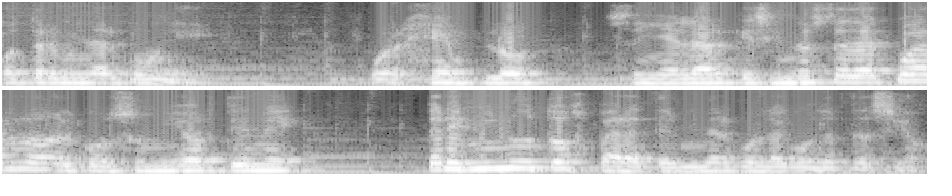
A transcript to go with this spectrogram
o terminar con ella. Por ejemplo, señalar que si no está de acuerdo, el consumidor tiene 3 minutos para terminar con la contratación.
